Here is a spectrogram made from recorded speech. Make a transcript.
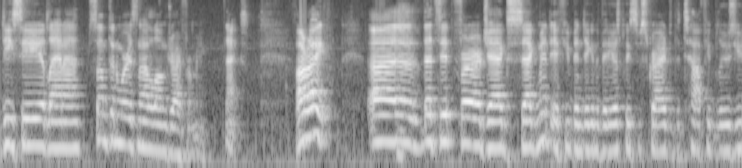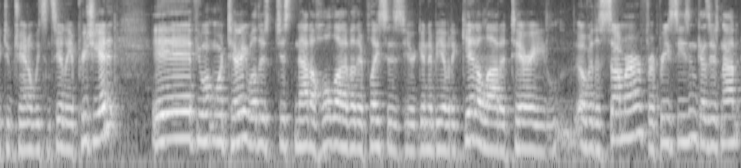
DC, Atlanta, something where it's not a long drive for me. Thanks. All right. Uh, that's it for our Jags segment. If you've been digging the videos, please subscribe to the Toffee Blues YouTube channel. We sincerely appreciate it. If you want more Terry, well, there's just not a whole lot of other places you're going to be able to get a lot of Terry over the summer for preseason because there's not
